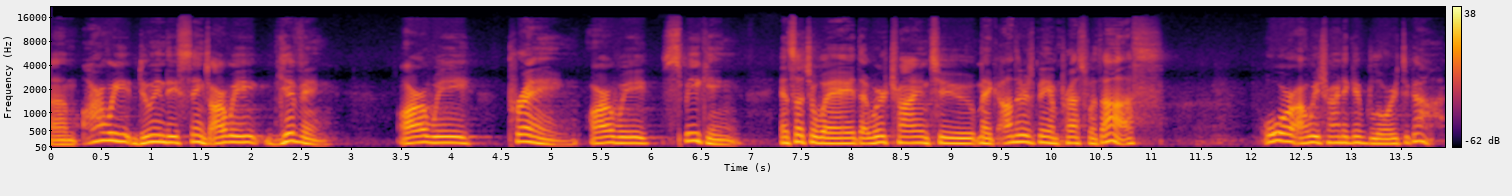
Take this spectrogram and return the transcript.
Um, are we doing these things? Are we giving? Are we praying? Are we speaking in such a way that we're trying to make others be impressed with us? Or are we trying to give glory to God?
